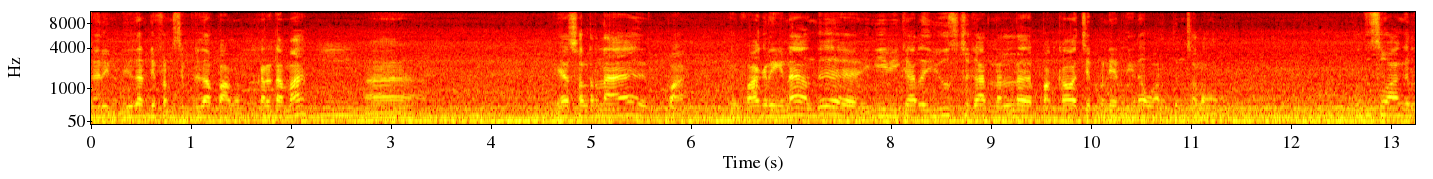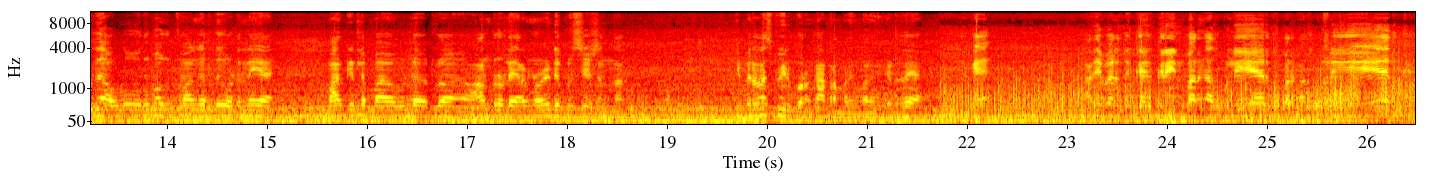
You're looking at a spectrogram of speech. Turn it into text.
வெரி குட் இதுதான் டிஃப்ரென்ஸ் இப்படி தான் பார்க்கணும் கரெக்டாம்மா ஏன் சொல்கிறேன்னா பா பார்க்குறீங்கன்னா வந்து ஈவி கார் யூஸ்டு கார் நல்ல பக்காவாக செக் பண்ணி எடுத்தீங்கன்னா ஒர்த்துன்னு சொல்லுவாங்க. வாங்குறது அவ்வளோ ரூபா கொடுத்து வாங்குறது உடனே மார்க்கெட்டில் உள்ள ஆன் ரோட்டில் இறங்கினோடனே டிப்ரிசியேஷன் தான். இப்போ நல்லா ஸ்பீடு போகிறோம் காட்டுற மாதிரி பாருங்க கிட்டத்தட்ட. ஓகே அதே மாதிரி இந்த க்ரீன் பாருங்கள் அதுக்குள்ளேயே இருக்குது பாருங்கள் அதுக்குள்ளேயே இருக்குது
